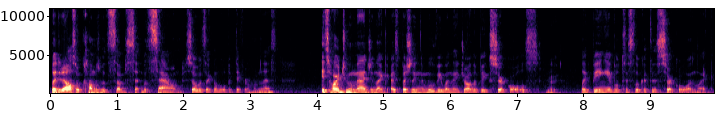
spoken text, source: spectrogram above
but it also comes with some with sound, so it's like a little bit different from this. It's hard to imagine, like especially in the movie when they draw the big circles, right. like being able to look at this circle and like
